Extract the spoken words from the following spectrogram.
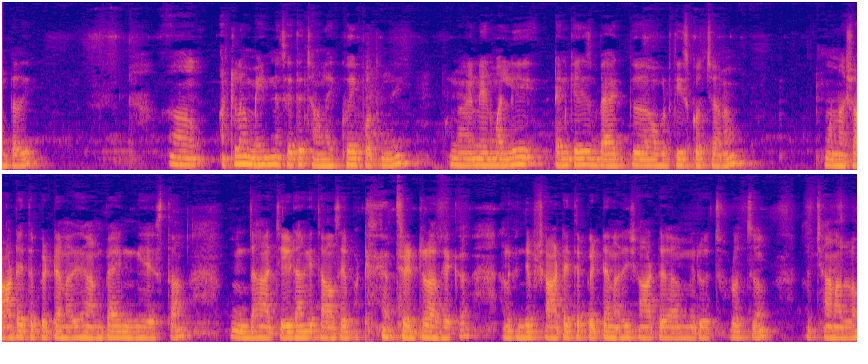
ఉంటుంది. అట్లా మెయింటెనెన్స్ అయితే చాలా ఎక్కువైపోతుంది. నేను మళ్ళీ టెన్ కేజీస్ బ్యాగ్ ఒకటి తీసుకొచ్చాను. మొన్న షార్ట్ అయితే పెట్టాను అది అన్ప్యాకింగ్ చేస్తా. దా చేయడానికి చాలాసేపు పట్టింది థ్రెడ్ రాలేక. అందుకని చెప్పి షార్ట్ అయితే పెట్టాను అది షార్ట్ మీరు చూడొచ్చు ఛానల్లో.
